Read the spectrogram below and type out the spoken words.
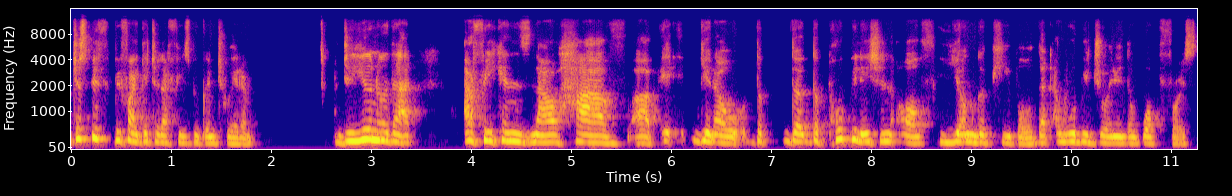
just before I get to that, Facebook and Twitter. Do you know that Africans now have, uh, you know, the, the, the, population of younger people that will be joining the workforce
